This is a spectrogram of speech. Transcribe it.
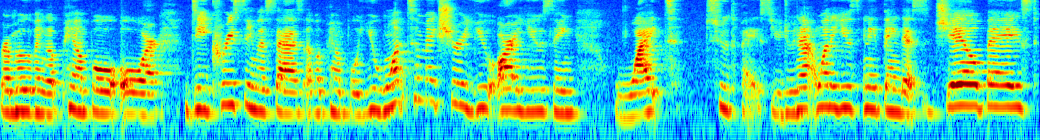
removing a pimple or decreasing the size of a pimple, you want to make sure you are using white toothpaste. You do not want to use anything that's gel based.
